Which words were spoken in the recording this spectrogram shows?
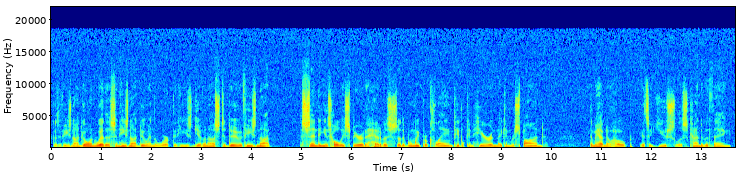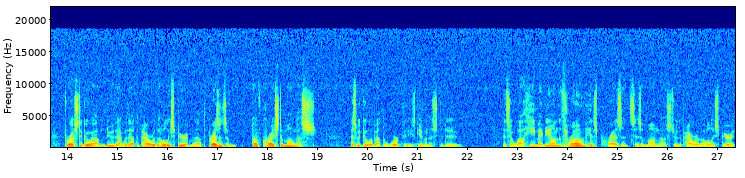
Because if he's not going with us and he's not doing the work that he's given us to do, if he's not sending his Holy Spirit ahead of us so that when we proclaim, people can hear and they can respond, then we have no hope. It's a useless kind of a thing for us to go out and do that without the power of the Holy Spirit and without the presence of, of Christ among us as we go about the work that he's given us to do. And so while he may be on the throne, his presence is among us through the power of the Holy Spirit,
